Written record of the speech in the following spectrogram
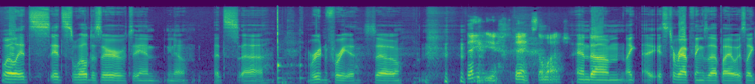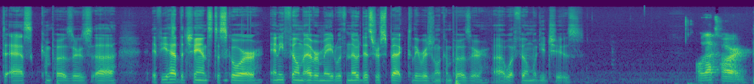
well, it's it's well deserved, and you know, it's uh, rooting for you. So. Thank you. Thanks so much. And um, I, it's to wrap things up. I always like to ask composers uh, if you had the chance to score any film ever made with no disrespect to the original composer, uh, what film would you choose? Well, that's hard.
